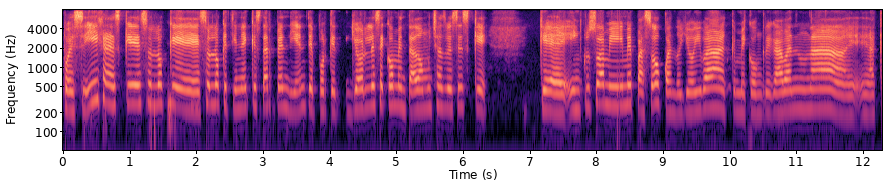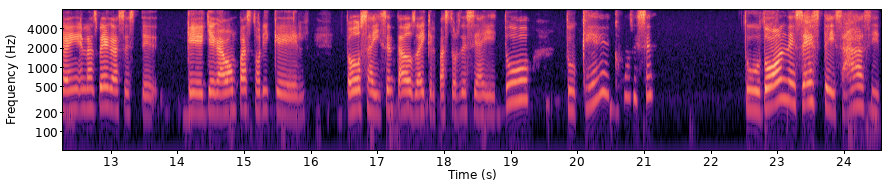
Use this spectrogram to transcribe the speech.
Pues sí, hija, es que eso es lo que, eso es lo que tiene que estar pendiente, porque yo les he comentado muchas veces que, que incluso a mí me pasó cuando yo iba, que me congregaba en una, eh, acá en, Las Vegas, este, que llegaba un pastor y que el- todos ahí sentados, y que el pastor decía, ¿y tú, tú qué? ¿Cómo dicen? Tu don es este, y sabes, y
